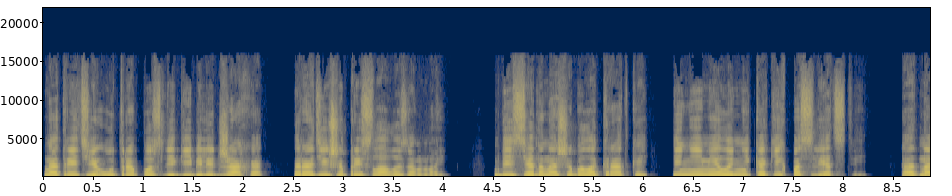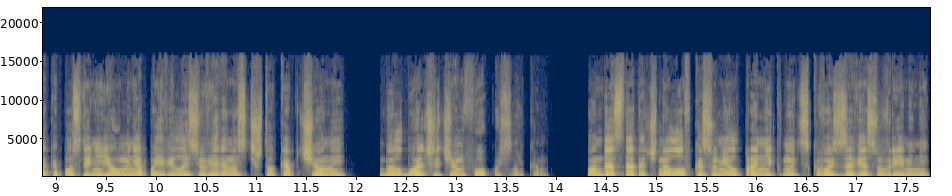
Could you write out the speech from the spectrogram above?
На третье утро после гибели Джаха Радиша прислала за мной. Беседа наша была краткой и не имела никаких последствий. Однако после нее у меня появилась уверенность, что Копченый был больше, чем фокусником. Он достаточно ловко сумел проникнуть сквозь завесу времени,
